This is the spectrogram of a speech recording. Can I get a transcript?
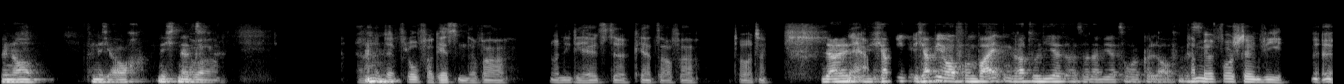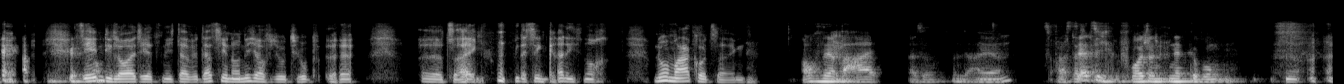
Genau, finde ich auch nicht nett. Aber ja, hat der Flo vergessen, da war noch nie die hellste Kerze auf der Torte. Ja, naja. ich habe ich hab ihm auch vom Weiten gratuliert, als er dann wieder zurückgelaufen ist. Kann mir vorstellen, wie. Sehen die Leute jetzt nicht, da wir das hier noch nicht auf YouTube äh, äh, zeigen. Deswegen kann ich noch nur Marco zeigen. Auch verbal. Also von daher. Mhm. Das Der hat sich gefreut und nett gewunken. Ja.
